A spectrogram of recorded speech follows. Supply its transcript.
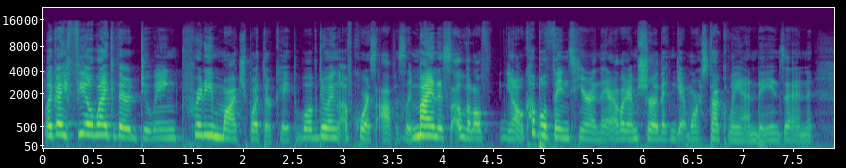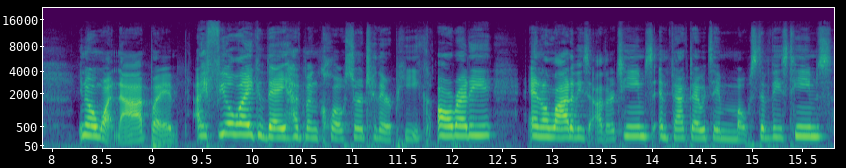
Like I feel like they're doing pretty much what they're capable of doing. Of course, obviously, minus a little, you know, a couple things here and there. Like I'm sure they can get more stuck landings and you know whatnot, but I feel like they have been closer to their peak already. And a lot of these other teams, in fact, I would say most of these teams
